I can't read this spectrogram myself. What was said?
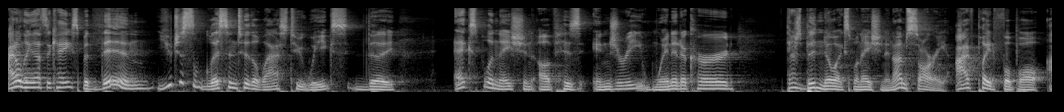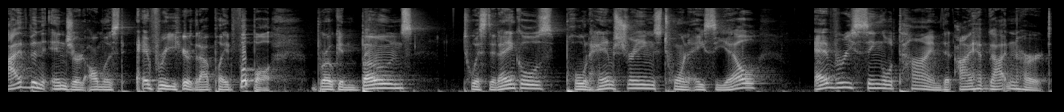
I don't think that's the case, but then you just listen to the last two weeks, the explanation of his injury when it occurred. There's been no explanation, and I'm sorry. I've played football. I've been injured almost every year that I've played football. Broken bones, twisted ankles, pulled hamstrings, torn ACL every single time that I have gotten hurt,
